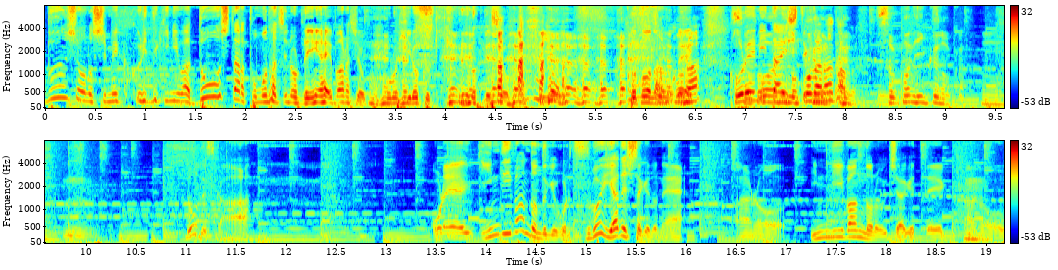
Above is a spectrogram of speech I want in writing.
文章の締めくくり的にはどうしたら友達の恋愛話を心広く聞けるのでしょうかっていうことなので。そこれに対してそこだな、多分。そこに行くのか、うん。うん、どうですか？俺、インディーバンドの時これすごい嫌でしたけどね。あの、インディーバンドの打ち上げって、あの、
